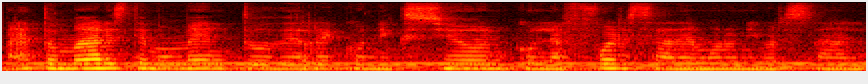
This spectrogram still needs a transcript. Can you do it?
para tomar este momento de reconexión con la fuerza de amor universal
